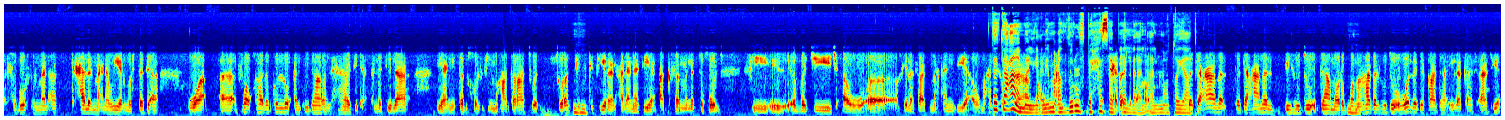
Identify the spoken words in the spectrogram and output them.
الحضور في الملعب الحالة المعنوية المرتفعة وفوق هذا كله الإدارة الهادئة التي لا يعني تدخل في مهاجرات وتركز كثيرا على ناديها أكثر من الدخول في ضجيج أو آه، خلافات مع أندية أو مع تتعامل يعني مع الظروف بحسب المعطيات. تتعامل تتعامل بهدوء تام وربما م. هذا الهدوء هو الذي قادها إلى كأس آسيا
